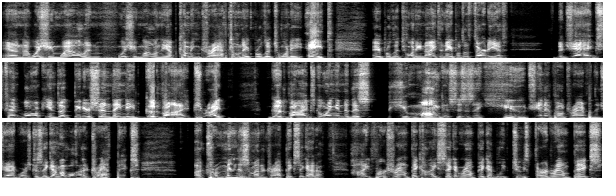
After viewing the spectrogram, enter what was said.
and I wish him well and wish him well in the upcoming draft on April the 28th, April the 29th, and April the 30th the Jags, Trent Baalke, and Doug Pederson, they need good vibes, right? Good vibes going into this humongous. This is a huge NFL draft for the Jaguars because they got a lot of draft picks, a tremendous amount of draft picks. They got a high first round pick, high second round pick, I believe two third round picks.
